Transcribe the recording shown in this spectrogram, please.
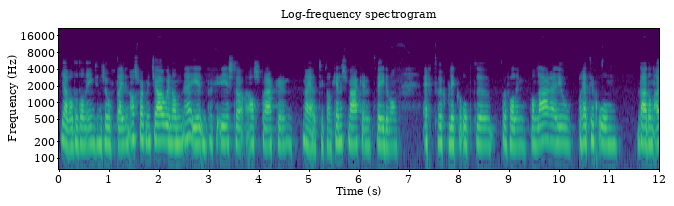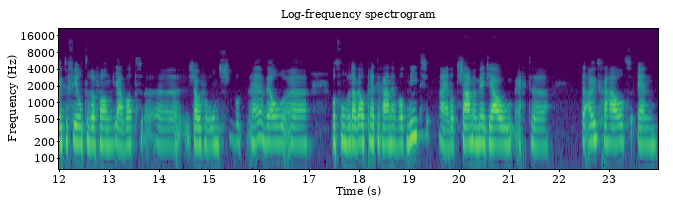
ja, we hadden dan eens in de zoveel tijd een afspraak met jou. En dan hè, de eerste afspraak, nou ja, natuurlijk dan kennis maken. En de tweede dan echt terugblikken op de bevalling van Lara. Heel prettig om daar dan uit te filteren van, ja, wat uh, zou voor ons wat, hè, wel uh, wat vonden we daar wel prettig aan en wat niet. Nou ja, dat samen met jou echt uh, eruit gehaald. En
